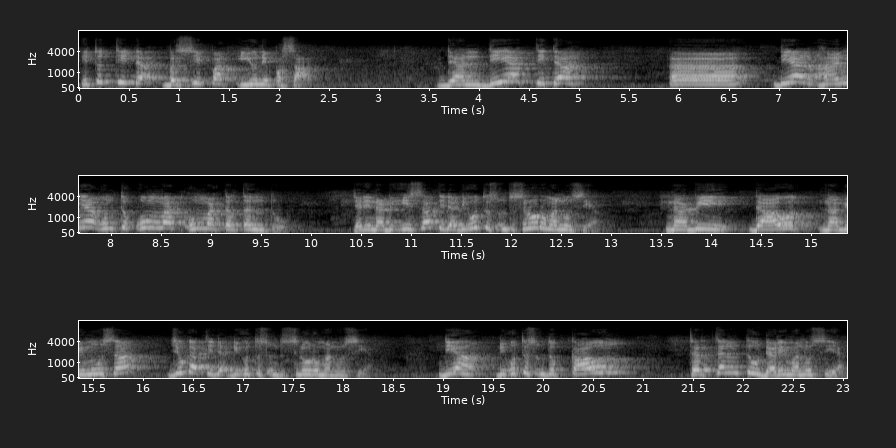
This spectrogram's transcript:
itu tidak bersifat universal dan dia tidak uh, dia hanya untuk umat-umat tertentu. Jadi Nabi Isa tidak diutus untuk seluruh manusia. Nabi Daud, Nabi Musa juga tidak diutus untuk seluruh manusia. Dia diutus untuk kaum tertentu dari manusia.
